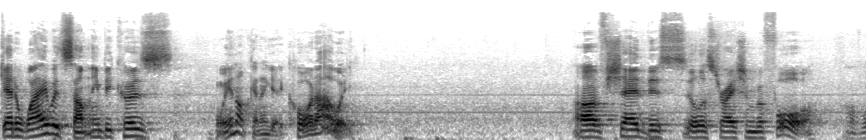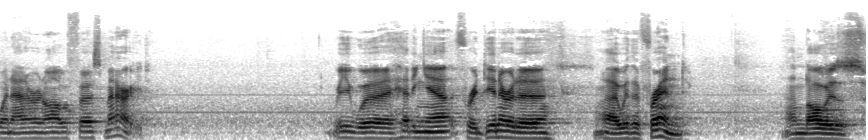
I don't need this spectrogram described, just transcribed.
get away with something because we're not going to get caught, are we? I've shared this illustration before of when Anna and I were first married. We were heading out for a dinner a, uh, with a friend, and I was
